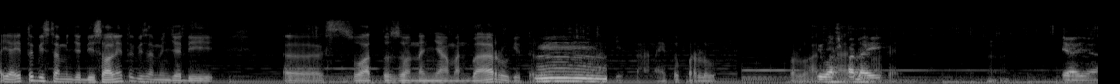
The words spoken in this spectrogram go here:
ya ya itu bisa menjadi soalnya itu bisa menjadi uh, suatu zona nyaman baru gitu hmm. kita nah itu perlu perlu hati-hati diwaspadai hmm. ya ya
